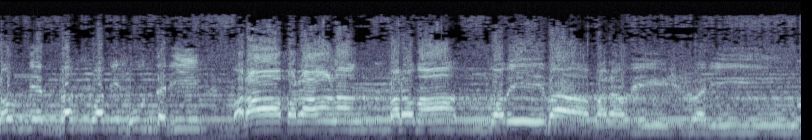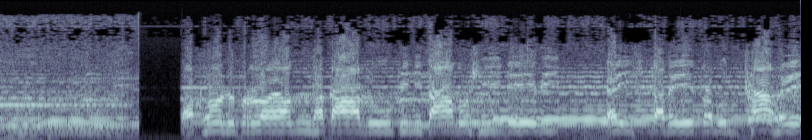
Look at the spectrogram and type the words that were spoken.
सौम्यध्वस्वति सुन्दरी परापराणां परमा त्वमेव परमेश्वरी। তখন প্রলয় অন্ধকার রূপিণী তামসী দেবী, এই স্তবে প্রবুদ্ধা হয়ে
